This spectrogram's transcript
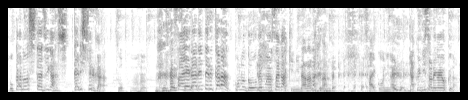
他の下地がしっかりしてるから。そう。うん。支えられてるからこのどうでもよさが気にならなくなる。最高になる。逆にそれが良くなる。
